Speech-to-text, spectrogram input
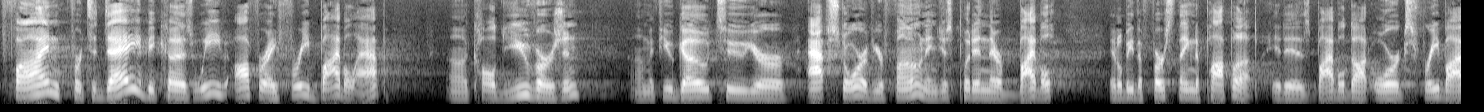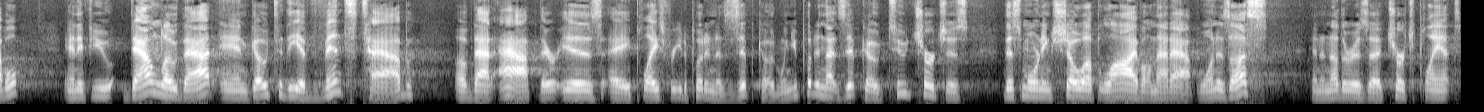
fine for today because we offer a free Bible app uh, called YouVersion. Um, if you go to your app store of your phone and just put in their Bible, it'll be the first thing to pop up. It is Bible.org's free Bible. And if you download that and go to the events tab of that app, there is a place for you to put in a zip code. When you put in that zip code, two churches this morning show up live on that app. One is us, and another is a church plant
